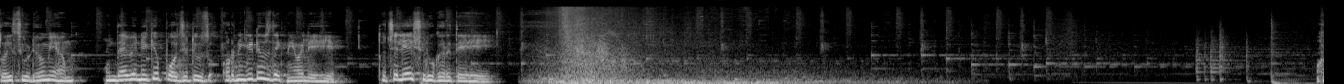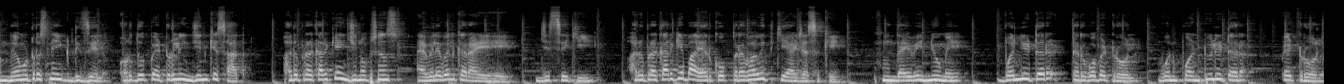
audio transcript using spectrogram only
तो इस वीडियो में हम हुंदाई वेन्यू के पॉजिटिव्स और निगेटिव्स देखने वाले हैं। तो चलिए शुरू करते हैं। हुंडई मोटर्स ने एक डीजल और दो पेट्रोल इंजन के साथ हर प्रकार के इंजन ऑप्शंस अवेलेबल कराए हैं, जिससे कि हर प्रकार के बायर को प्रभावित किया जा सके। हुंडई वेन्यू में one litre turbo petrol 1.2 litre petrol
